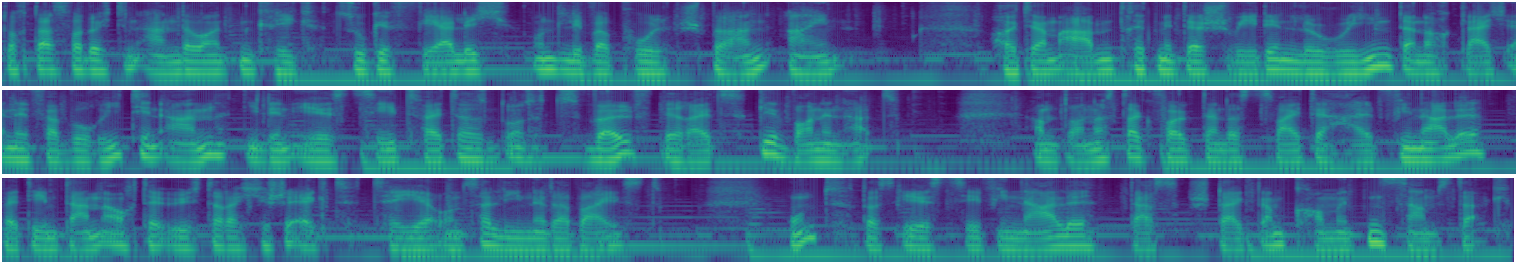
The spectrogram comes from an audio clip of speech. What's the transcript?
doch das war durch den andauernden Krieg zu gefährlich und Liverpool sprang ein. Heute am Abend tritt mit der Schwedin Loreen dann auch gleich eine Favoritin an, die den ESC 2012 bereits gewonnen hat. Am Donnerstag folgt dann das zweite Halbfinale, bei dem dann auch der österreichische Act Teja und Saline dabei ist. Und das ESC-Finale, das steigt am kommenden Samstag.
